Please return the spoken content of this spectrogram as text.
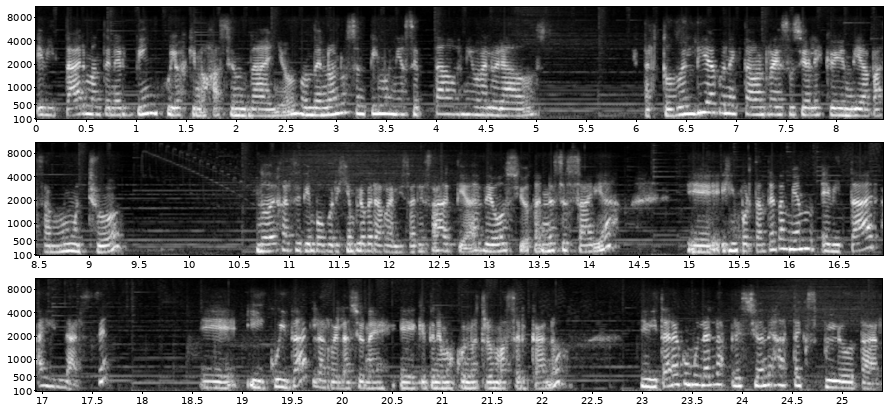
evitar mantener vínculos que nos hacen daño, donde no nos sentimos ni aceptados ni valorados, estar todo el día conectado en redes sociales, que hoy en día pasa mucho, no dejarse tiempo, por ejemplo, para realizar esas actividades de ocio tan necesarias. Eh, es importante también evitar aislarse eh, y cuidar las relaciones eh, que tenemos con nuestros más cercanos, evitar acumular las presiones hasta explotar.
